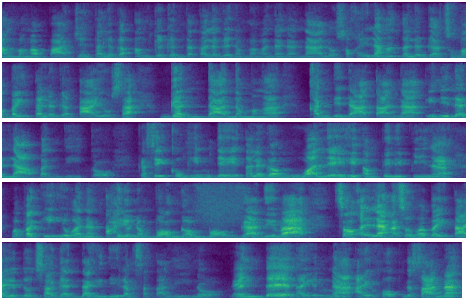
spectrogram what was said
ang mga pageant talaga ang gaganda talaga ng mga nananalo. So, kailangan talaga, sumabay talaga tayo sa ganda ng mga kandidata na inilalaban dito. Kasi kung hindi, talagang wale ang Pilipinas. Mapag-iiwanan tayo ng bonggang-bongga, di ba? So, kailangan sumabay tayo doon sa ganda, hindi lang sa talino. And then, ayun nga, I hope na sana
